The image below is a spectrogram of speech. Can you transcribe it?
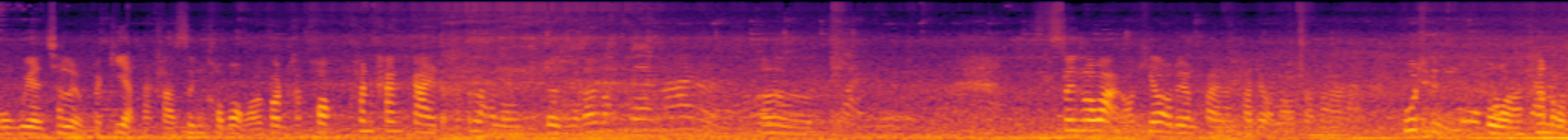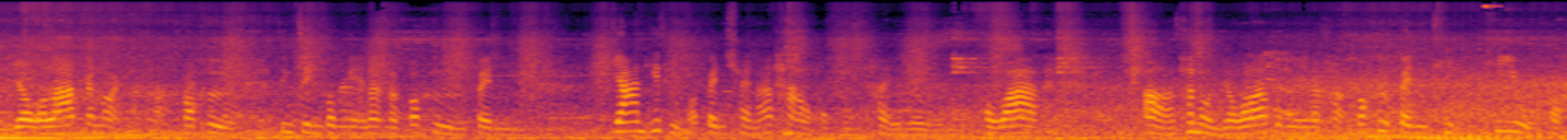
วงเวียนเฉลิมพระเกียรตินะคะ ซึ่งเขาบอกว่าค่อนข้างค่อนข้างไกลแต่ไม่เป็นไรเราเดินกันได้เนอะเดินได้เลยเออซึ่งระหว่างที่เราเดินไปนะคะเดี๋ยวเราจะมาพูดถึงตัวถนนเยาวราชกันหน่อยนะคะก็คือจริงๆตรงนี้นะคะก็คือเป็นย่านที่ถือว่าเป็นไชน่าทาวน์ของเมืองไทยเลย เพราะว่าถนนเยาวราชตรงนี้นะคะ ก็คือเป็นทิศที่อยู่ของ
